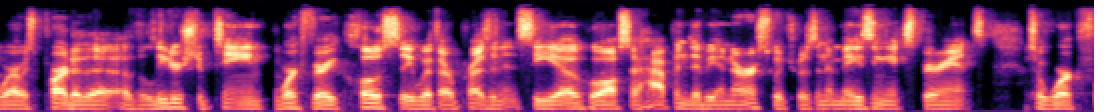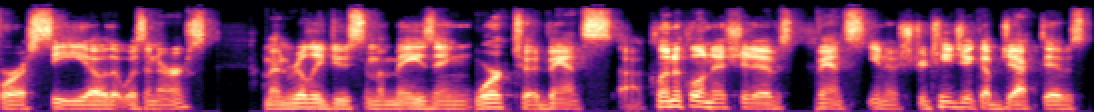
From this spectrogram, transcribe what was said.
where I was part of the, of the leadership team, worked very closely with our president and CEO, who also happened to be a nurse, which was an amazing experience to work for a CEO that was a nurse and really do some amazing work to advance uh, clinical initiatives, advance you know strategic objectives,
